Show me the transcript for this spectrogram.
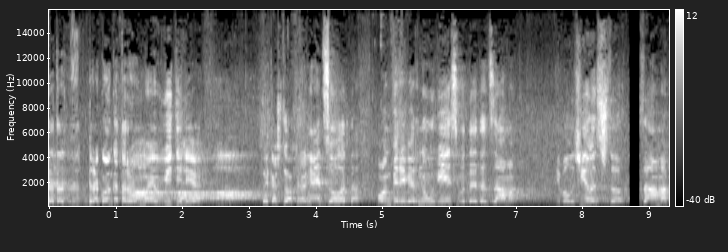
этот дракон, которого мы видели, только что охраняет золото, он перевернул весь вот этот замок. И получилось, что замок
